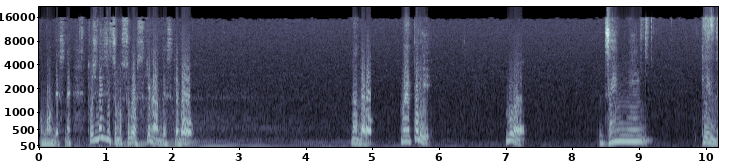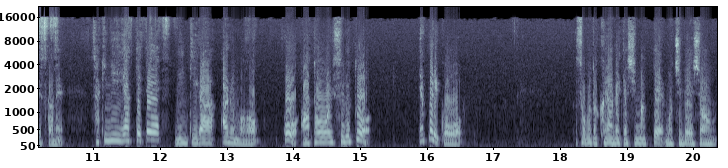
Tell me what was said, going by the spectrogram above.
思うんですね。都市伝説もすごい好きなんですけど、なんだろう。まあ、やっぱり、もう、善人っていうんですかね。先にやってて人気があるものを後追いすると、やっぱりこう、そこと比べてしまってモチベーション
